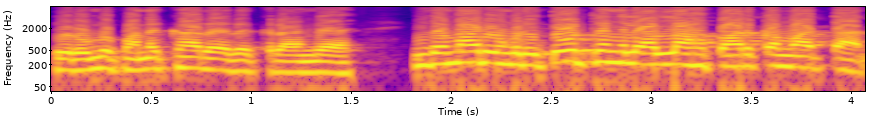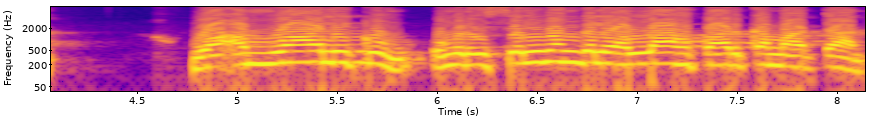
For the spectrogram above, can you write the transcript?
இவர் ரொம்ப பணக்காரர் இருக்கிறாங்க. இந்த மாதிரி உங்களுடைய தோற்றங்களை அல்லாஹ் பார்க்க மாட்டான். அம்வாலிக்கும் உங்களுடைய செல்வங்களை அல்லாஹ் பார்க்க மாட்டான்.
